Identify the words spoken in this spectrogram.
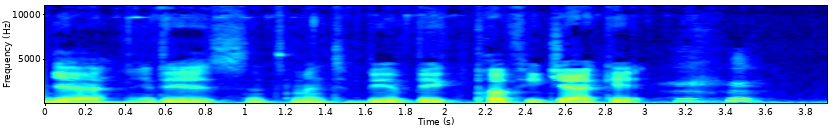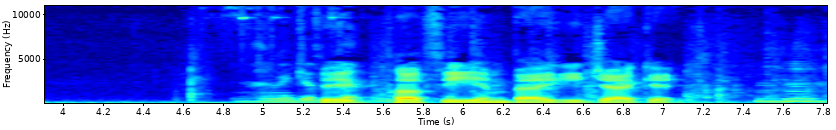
Yeah, it is. It's meant to be a big puffy jacket. Let me get Big puffy and baggy jacket. that.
